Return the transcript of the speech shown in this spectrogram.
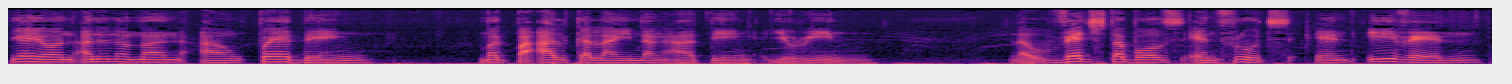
Ngayon, ano naman ang pwedeng magpa-alkaline ng ating urine? Now, vegetables and fruits and even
